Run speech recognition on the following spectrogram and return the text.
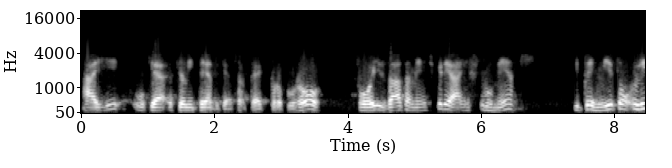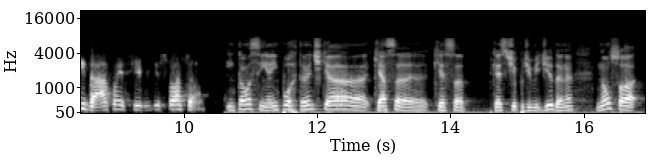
Aí, o que, é, o que eu entendo que essa PEC procurou foi exatamente criar instrumentos que permitam lidar com esse tipo de situação. Então, assim, é importante que, a, que, essa, que, essa, que esse tipo de medida, né, não só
